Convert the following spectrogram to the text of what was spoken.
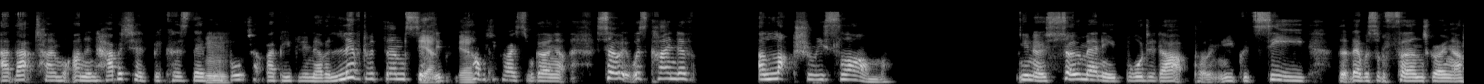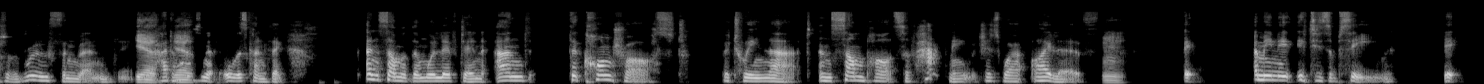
at that time were uninhabited because they'd been Mm. bought up by people who never lived with them. Simply because yeah. property prices were going up. So it was kind of a luxury slum. You know, so many boarded up, and you could see that there were sort of ferns growing out of the roof, and, and Yeah, had yeah. it, all this kind of thing. And some of them were lived in, and the contrast between that and some parts of Hackney, which is where I live, Mm. I mean, it, it is obscene. It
